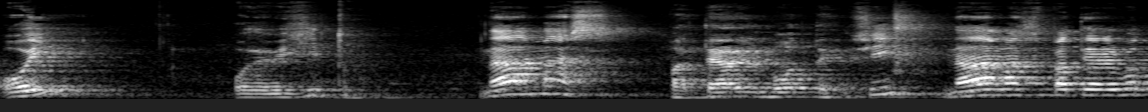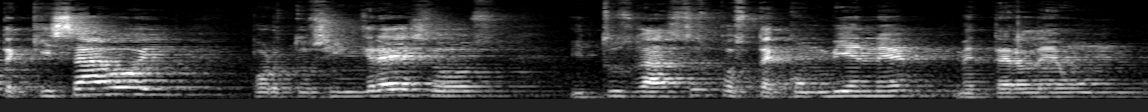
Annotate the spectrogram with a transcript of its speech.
Hoy o de viejito. Nada más. Patear el bote. Sí, nada más patear el bote. Quizá hoy, por tus ingresos y tus gastos, pues te conviene meterle un,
